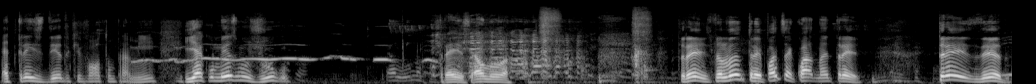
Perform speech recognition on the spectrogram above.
é três dedos que voltam para mim. E é com o mesmo jugo. É o Lula. Três, é o Lula. três, pelo menos três, pode ser quatro, mas três. Três dedos.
